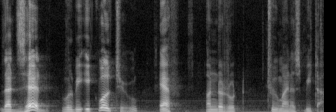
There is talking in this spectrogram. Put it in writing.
that z will be equal to f under root 2 minus beta.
